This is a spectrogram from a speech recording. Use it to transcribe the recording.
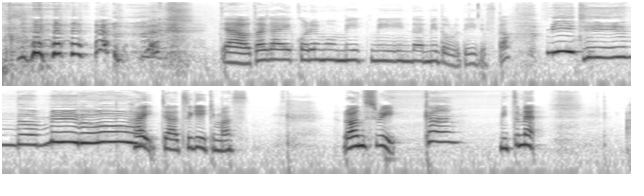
じゃあお互いこれもミミインダミドルでいいですか？Meet in the middle はいじゃあ次いきます。ラウンド3カン3つ目。あ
